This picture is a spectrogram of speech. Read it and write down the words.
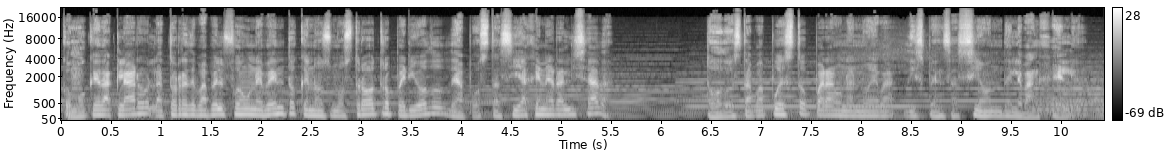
Como queda claro, la Torre de Babel fue un evento que nos mostró otro periodo de apostasía generalizada. todo estaba puesto para una nueva dispensación del Evangelio.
